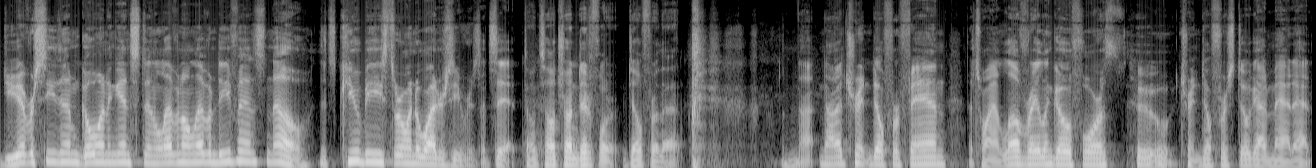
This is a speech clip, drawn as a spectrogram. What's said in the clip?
do you ever see them going against an 11 on 11 defense? No. It's QBs throwing to wide receivers. That's it. Don't tell Trent Dilfer, Dilfer that. I'm not, not a Trent Dilfer fan. That's why I love Raylan Goforth, who Trent Dilfer still got mad at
